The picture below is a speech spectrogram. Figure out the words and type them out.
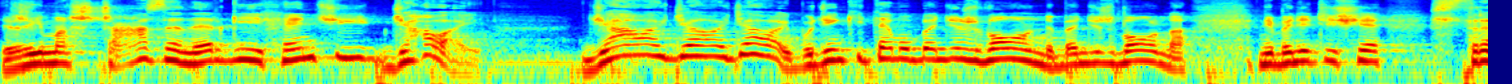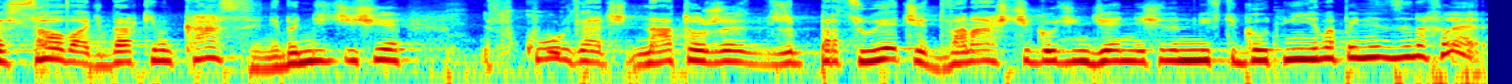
Jeżeli masz czas, energię i chęci, działaj. Działaj, działaj, działaj, bo dzięki temu będziesz wolny, będziesz wolna. Nie będziecie się stresować brakiem kasy, nie będziecie się wkurwiać na to, że, że pracujecie 12 godzin dziennie, 7 dni w tygodniu i nie ma pieniędzy na chleb.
